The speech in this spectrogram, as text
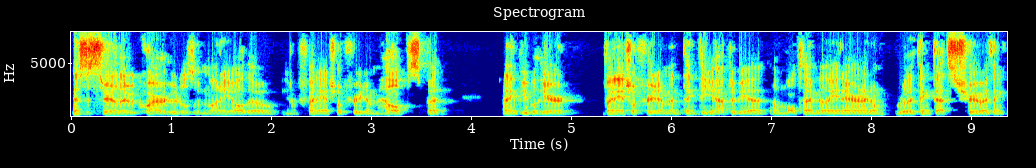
necessarily require oodles of money, although you know financial freedom helps. But I think people hear financial freedom and think that you have to be a, a multimillionaire, and I don't really think that's true. I think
